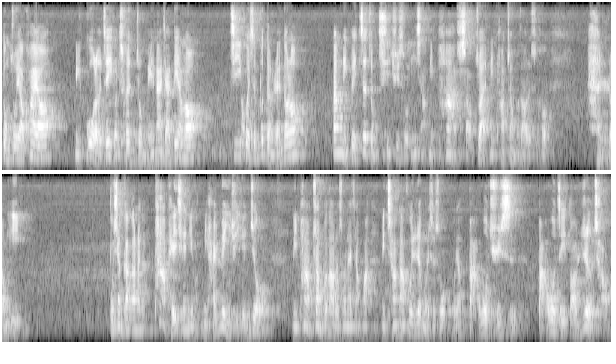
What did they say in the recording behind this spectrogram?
动作要快哦，你过了这个村就没那家店喽，机会是不等人的喽。当你被这种情绪所影响，你怕少赚，你怕赚不到的时候，很容易，不像刚刚那个怕赔钱，你你还愿意去研究哦。你怕赚不到的时候来讲话，你常常会认为是说我要把握趋势，把握这一段热潮，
